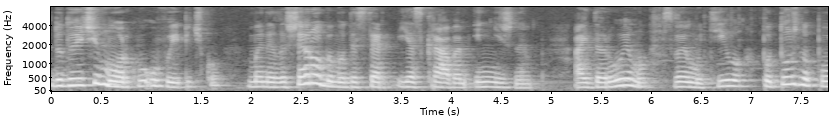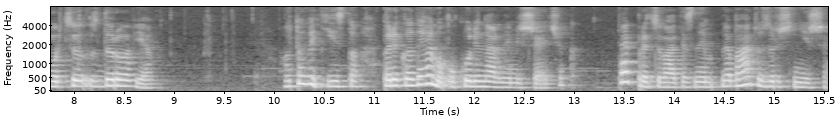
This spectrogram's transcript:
додаючи моркву у випічку, ми не лише робимо десерт яскравим і ніжним, а й даруємо своєму тілу потужну порцію здоров'я. Готове тісто перекладаємо у кулінарний мішечок. Так працювати з ним набагато зручніше.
